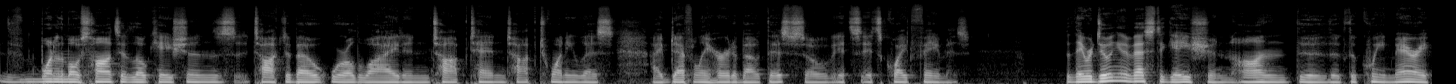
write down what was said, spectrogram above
One of the most haunted locations talked about worldwide in top 10 top 20 lists. I've definitely heard about this so it's it's quite famous. But they were doing an investigation on the, the, the queen mary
